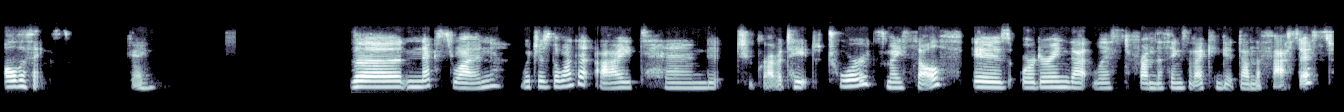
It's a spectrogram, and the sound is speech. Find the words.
All the things. Okay. The next one, which is the one that I tend to gravitate towards myself, is ordering that list from the things that I can get done the fastest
